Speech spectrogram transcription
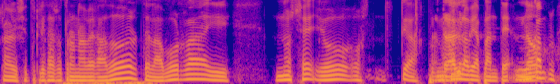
Claro, y si utilizas otro navegador, te la borra y. No sé, yo. Hostia, pues nunca Real- me lo había planteado. no. Nunca,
